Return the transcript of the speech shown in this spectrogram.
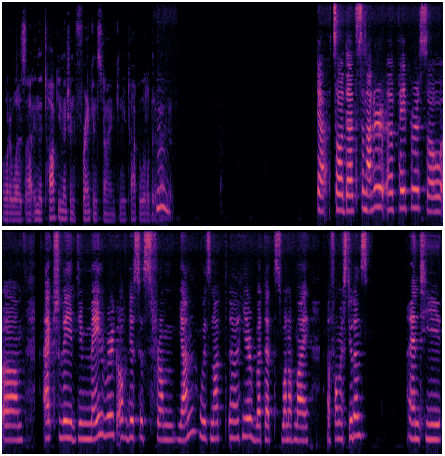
what it was. Uh, in the talk, you mentioned Frankenstein. Can you talk a little bit about mm. it? Yeah, so that's another uh, paper. So um, Actually, the main work of this is from Jan, who is not uh, here, but that's one of my uh, former students. And he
